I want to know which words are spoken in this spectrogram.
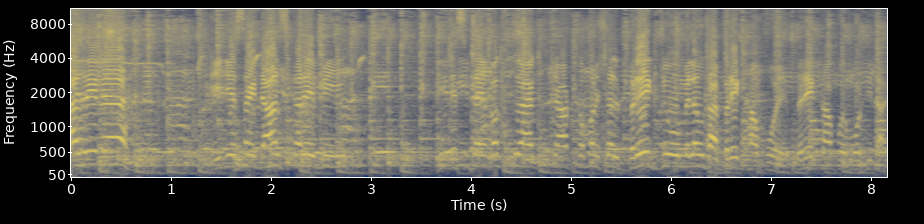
नाजरीन ही जेसि ताईं डांस करे बि तेसि ताईं वक़्तु आहे कमर्शियल ब्रेक जो मिलूँ था ब्रेक का ब्रेक का मोटी था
